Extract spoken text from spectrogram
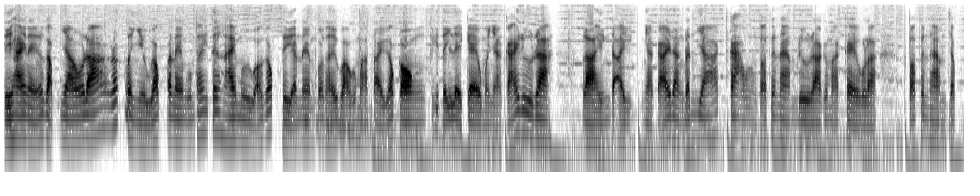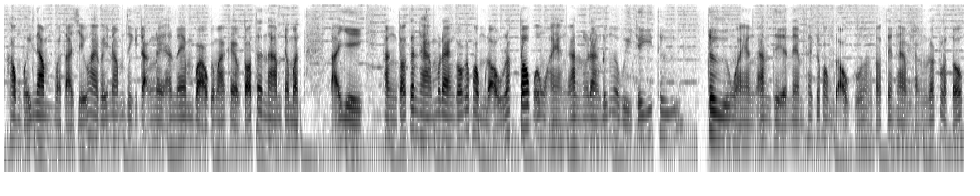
thì hai này nó gặp nhau đó rất là nhiều góc. Anh em cũng thấy tới 20 quả góc thì anh em có thể vào cái mã tài góc. Còn cái tỷ lệ kèo mà nhà cái đưa ra là hiện tại nhà cái đang đánh giá cao hơn Tottenham đưa ra cái mã kèo là Tottenham chấp 0,5 và tài xỉu 2,5 thì cái trận này anh em vào cái mã kèo Tottenham cho mình. Tại vì thằng Tottenham nó đang có cái phong độ rất tốt ở ngoại hạng Anh nó đang đứng ở vị trí thứ tư ở ngoại hạng Anh. Thì anh em thấy cái phong độ của thằng Tottenham đang rất là tốt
